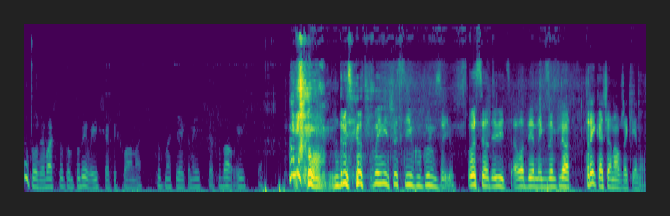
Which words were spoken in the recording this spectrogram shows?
Ну теж, бачиш, тут он туди вище пішла, наче. Тут наче як нижче, туди вище. Друзі, от пойміть, що з цією кукурузою. Ось дивіться, один екземпляр. Три качана вже кинув.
